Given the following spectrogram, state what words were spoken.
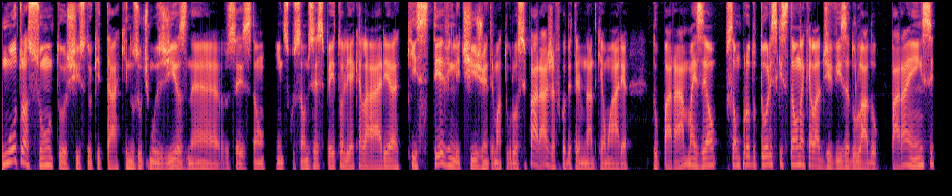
Um outro assunto, Xisto, que está aqui nos últimos dias, né? Vocês estão em discussão diz respeito ali àquela área que esteve em litígio entre Mato Grosso e Pará, já ficou determinado que é uma área do Pará, mas é, são produtores que estão naquela divisa do lado paraense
